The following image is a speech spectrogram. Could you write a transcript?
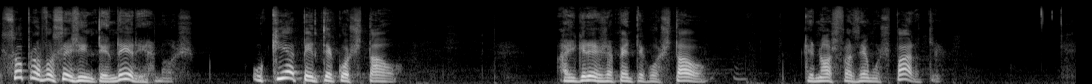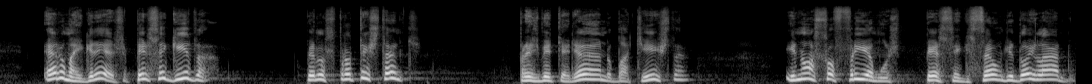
Só para vocês entenderem, irmãos, o que é pentecostal? A igreja pentecostal, que nós fazemos parte, era uma igreja perseguida pelos protestantes, presbiteriano, batista, e nós sofríamos perseguição de dois lados.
